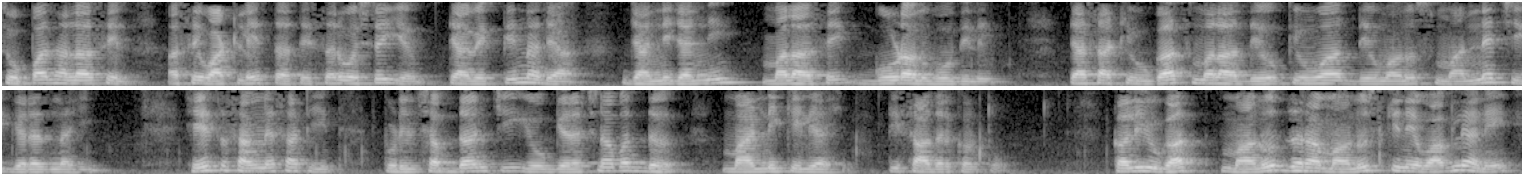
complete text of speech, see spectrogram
सोपा झाला असेल असे वाटले तर ते सर्व श्रेय त्या व्यक्तींना द्या ज्यांनी ज्यांनी मला असे गोड अनुभव दिले. त्यासाठी उगाच मला देव किंवा देवमाणूस मानण्याची गरज नाही. हेच सांगण्यासाठी पुढील शब्दांची योग्य रचनाबद्ध मांडणी केली आहे. ती सादर करतो. कलियुगात माणूस जरा माणुसकीने वागल्याने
